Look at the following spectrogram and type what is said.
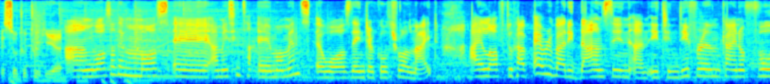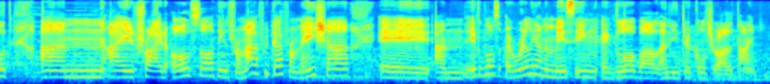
Lesotho to here. And one of the most uh, amazing uh, moments uh, was the intercultural night. I love to have everybody dancing and eating different kind of food and I tried also things from Africa, from Asia and it was a really an amazing global and intercultural time.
